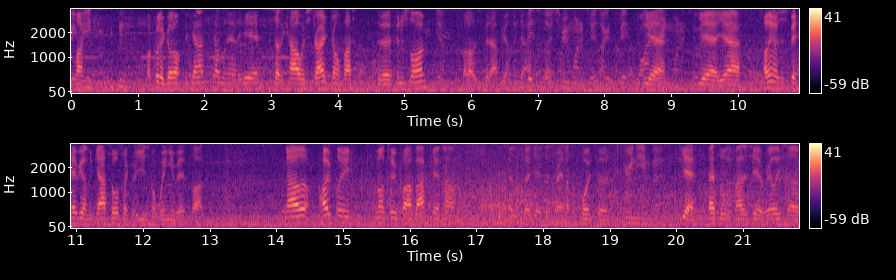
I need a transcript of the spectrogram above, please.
Like, I could have got off the gas coming out of here, so the car was straight going past the finish line. Yeah. But I was a bit happy on the It's a bit looser in one and two, like it's a bit wider Yeah, in one and two. yeah, yeah. I think I was just a bit heavy on the gas. Also, could have used my wing a bit, but no. Hopefully, we're not too far back, and um, as I said, yeah, just round up the points for. You're in the invert. Yeah, that's all that matters here, really. So,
